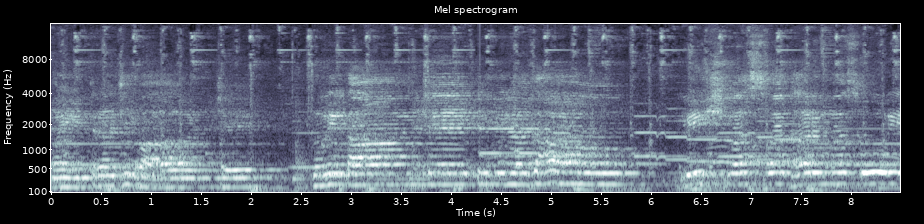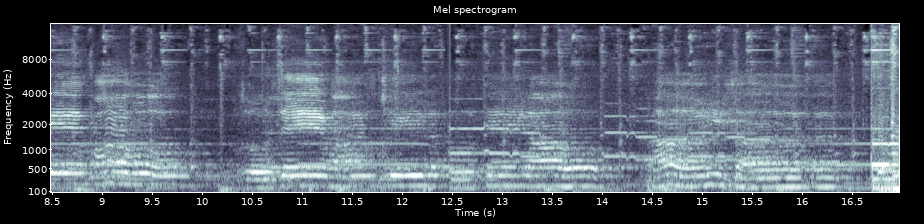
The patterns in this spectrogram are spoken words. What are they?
मैत्र जीवांचे सुरितांचे जाओ विश्वस्वधर्म सूर्य पाहो जो देवांची पोते लाहो आणि जात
